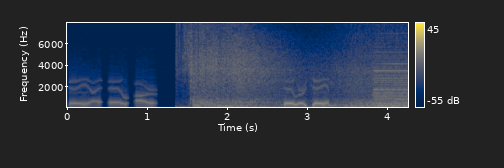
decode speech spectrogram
K-I-L-R. Taylor Games.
